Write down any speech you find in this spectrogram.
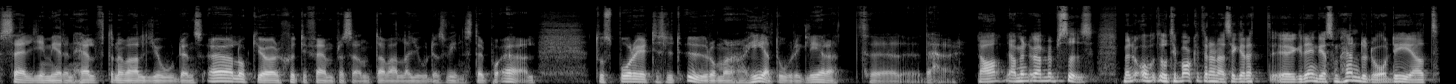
säljer mer än hälften av all jordens öl och gör 75% av alla jordens vinster på öl. Då spårar det till slut ur om man har helt oreglerat eh, det här. Ja, ja men, ja, men precis. Men och, och tillbaka till den här cigarettgrejen. Det som händer då det är att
